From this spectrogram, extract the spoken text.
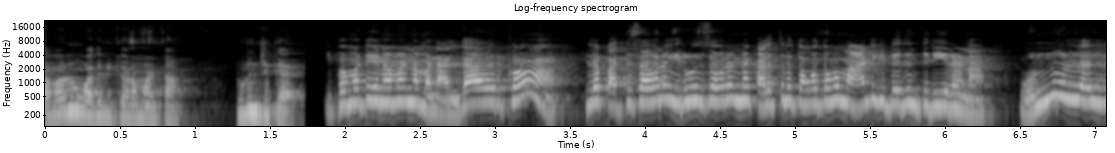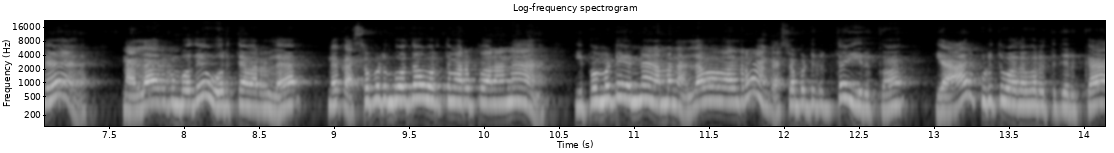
எவனும் உதவிக்கு வர மாட்டான் புரிஞ்சுக்க. இப்ப மட்டும் என்னமா நம்ம நல்லா இருக்கோம்? இல்ல பத்து சவரம் இருபது சவரம் என்ன கழுத்துல தொங்க தொங்க மாட்டிக்கிட்டதுன்னு தெரியறேனா? ஒண்ணும் இல்ல நல்லா இருக்கும்போதே ஒருத்தன் வரல. நான் கஷ்டப்படும் போது தான் ஒருத்தன் வர போறானா இப்ப மட்டும் என்ன நம்ம நல்லா வாழ்றோம்? கஷ்டப்பட்டுக்கிட்டு தான் இருக்கோம். யார் கொடுத்து உதவுறதுக்கு இருக்கா?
